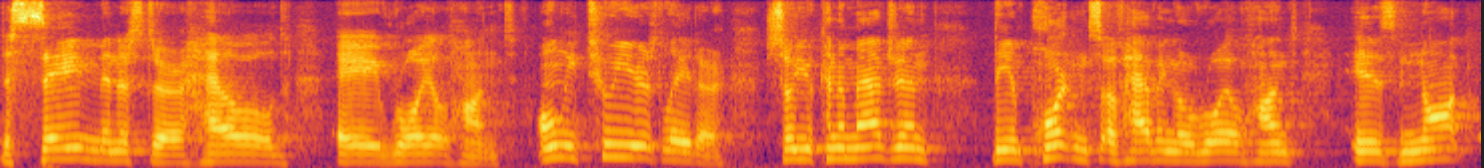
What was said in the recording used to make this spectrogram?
the same minister held a royal hunt, only two years later. So you can imagine the importance of having a royal hunt is not,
